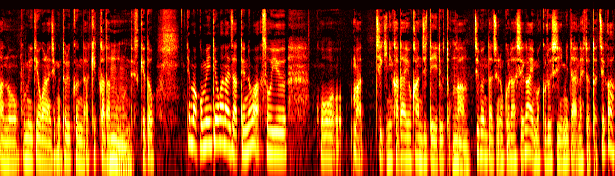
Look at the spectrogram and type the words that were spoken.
あ、あのコミュニティオーガナイジングに取り組んだ結果だと思うんですけど、で、まあ、コミュニティオーガナイザーっていうのは、そういう、こう、まあ、地域に課題を感じているとか、うん。自分たちの暮らしが今苦しいみたいな人たちが、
